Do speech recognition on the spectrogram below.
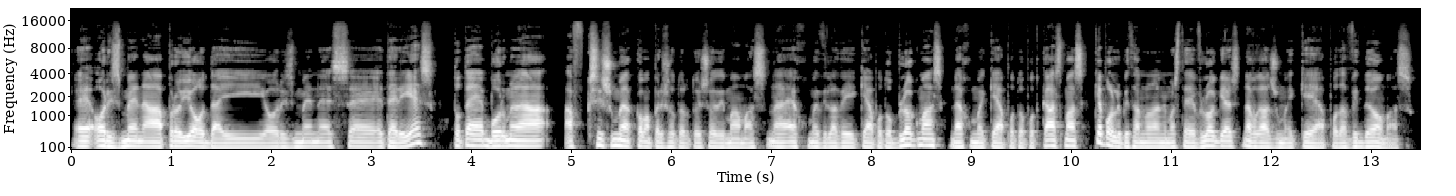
ε, ορισμένα προϊόντα ή ορισμένες ε, εταιρείες, τότε μπορούμε να αυξήσουμε ακόμα περισσότερο το εισόδημά μας. Να έχουμε δηλαδή και από το blog μας, να έχουμε και από το podcast μας και πολύ πιθανό αν είμαστε vloggers να βγάζουμε και από τα βίντεό μας.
